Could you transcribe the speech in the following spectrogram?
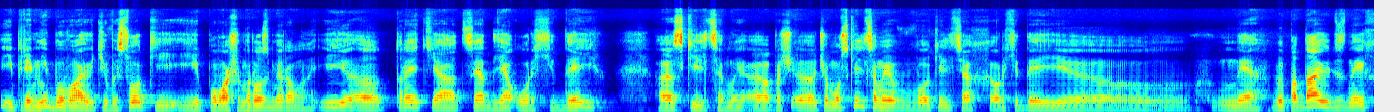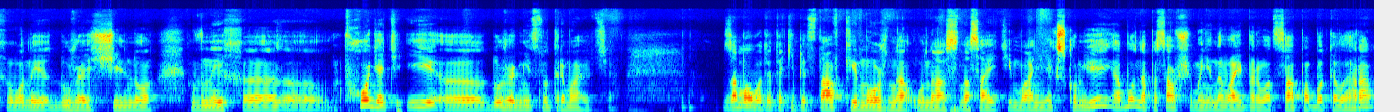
І прямі бувають, і високі, і по вашим розмірам. І третя це для орхідей з кільцями. Е, е, Чому з кільцями? В кільцях орхідеї е, не випадають з них, вони дуже щільно в них е, е, входять і е, дуже міцно тримаються. Замовити такі підставки можна у нас на сайті maniacs.com.ua або написавши мені на Viber, WhatsApp або Telegram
